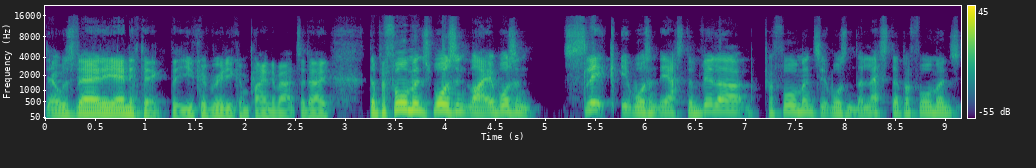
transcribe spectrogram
there was barely anything that you could really complain about today. The performance wasn't like it wasn't slick. It wasn't the Aston Villa performance. It wasn't the Leicester performance.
